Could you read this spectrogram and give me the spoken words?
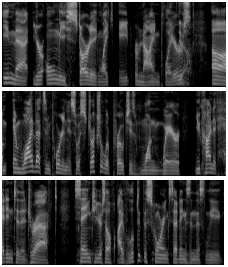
in that, you're only starting like eight or nine players. Yeah. Um, and why that's important is so a structural approach is one where you kind of head into the draft saying to yourself, I've looked at the scoring settings in this league.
